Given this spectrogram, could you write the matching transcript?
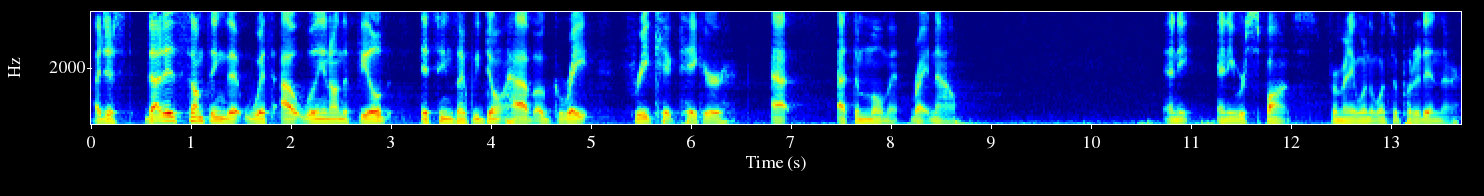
I just that is something that without Willian on the field, it seems like we don't have a great free kick taker at at the moment right now. Any any response from anyone that wants to put it in there?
